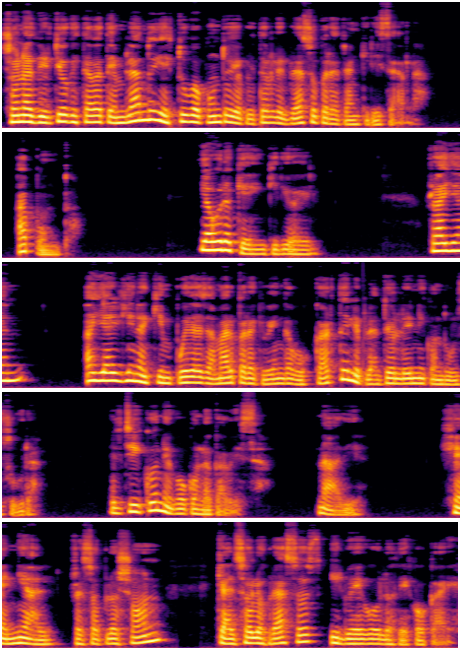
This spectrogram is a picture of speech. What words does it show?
John advirtió que estaba temblando y estuvo a punto de apretarle el brazo para tranquilizarla. A punto. ¿Y ahora qué? inquirió él. Ryan ¿Hay alguien a quien pueda llamar para que venga a buscarte? le planteó Lenny con dulzura. El chico negó con la cabeza. Nadie. Genial, resopló John, que alzó los brazos y luego los dejó caer.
